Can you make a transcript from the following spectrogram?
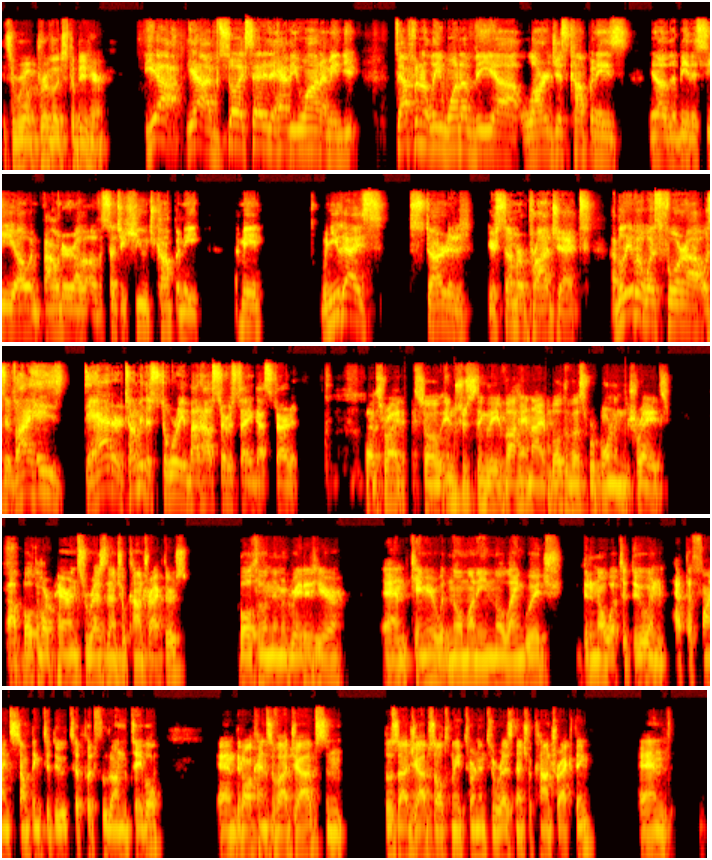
It's a real privilege to be here. Yeah, yeah, I'm so excited to have you on. I mean, you definitely one of the uh, largest companies, you know, to be the CEO and founder of, of such a huge company. I mean, when you guys started your summer project. I believe it was for uh, was it Vahe's dad, or tell me the story about how ServiceTitan got started. That's right. So interestingly, Vahe and I, both of us were born in the trades. Uh, both of our parents were residential contractors. Both of them immigrated here and came here with no money, no language, didn't know what to do, and had to find something to do to put food on the table. And did all kinds of odd jobs, and those odd jobs ultimately turned into residential contracting. And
